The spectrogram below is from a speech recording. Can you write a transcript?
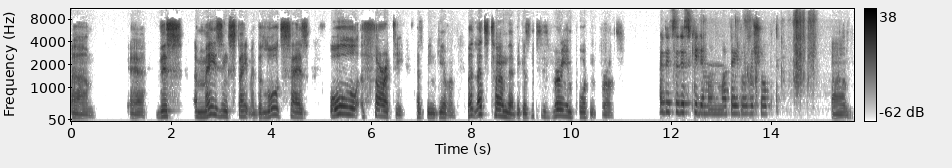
um, uh, this amazing statement. The Lord says, All authority has been given. But let's turn there because this is very important for us. Haideți să deschidem în Matei 28. Um,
